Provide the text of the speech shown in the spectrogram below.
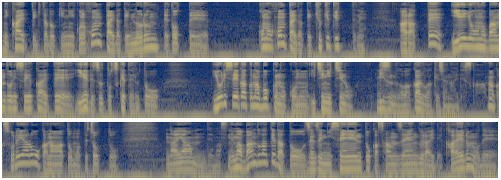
に帰ってきた時に、この本体だけぬるんって取って、この本体だけキュキュキュってね、洗って、家用のバンドに据え替えて、家でずっとつけてると、より正確な僕のこの1日のリズムがわかるわけじゃないですか。なんかそれやろうかなと思ってちょっと悩んでますね。まあバンドだけだと全然2000円とか3000円ぐらいで買えるので、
